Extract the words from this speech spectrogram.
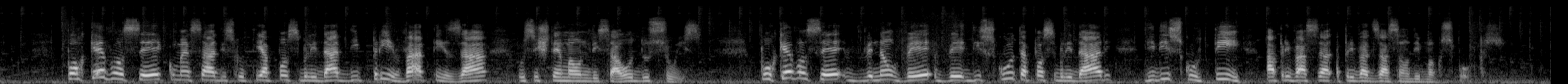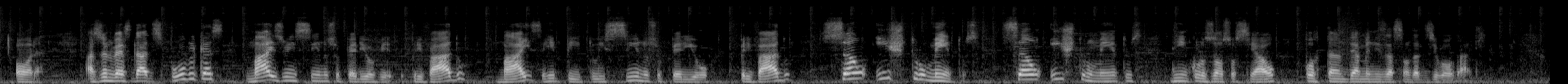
Por que você começar a discutir a possibilidade de privatizar o Sistema Único de Saúde do SUS? Por que você não vê, vê discuta a possibilidade de discutir a privatização de bancos públicos? Ora, as universidades públicas, mais o ensino superior privado, mais, repito, o ensino superior privado, são instrumentos, são instrumentos de inclusão social, portanto, de amenização da desigualdade.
